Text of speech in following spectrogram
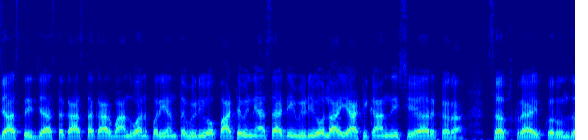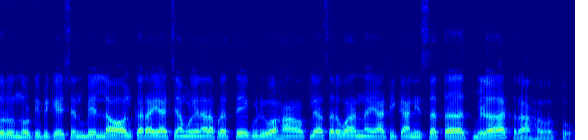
जास्तीत जास्त कास्तकार बांधवांपर्यंत व्हिडिओ पाठविण्यासाठी व्हिडिओला या ठिकाणी शेअर करा. सबस्क्राईब करून जरूर नोटिफिकेशन बेलला ऑल करा. याच्यामुळे येणारा प्रत्येक व्हिडिओ हा आपल्या सर्वांना या ठिकाणी सतत मिळत राहतो.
